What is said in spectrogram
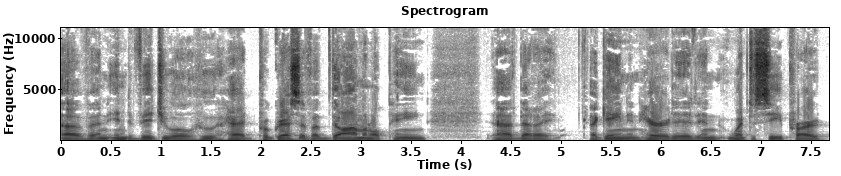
of an individual who had progressive abdominal pain uh, that I again inherited and went to see prior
